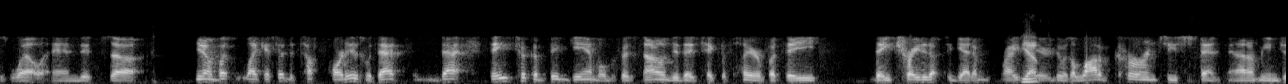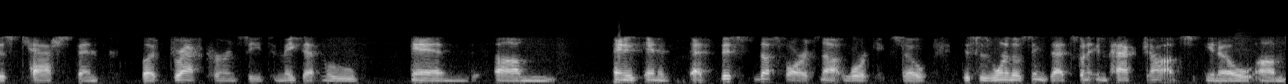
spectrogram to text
as well. And it's, uh, you know, but like I said, the tough part is with that, that they took a big gamble because not only did they take the player, but they, they traded up to get him, right? Yep. There, there was a lot of currency spent, and I don't mean just cash spent, but draft currency to make that move. And, um, and it, and it, at this, thus far, it's not working. So this is one of those things that's going to impact jobs, you know, um,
